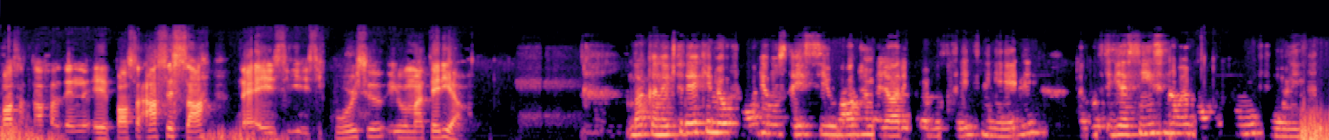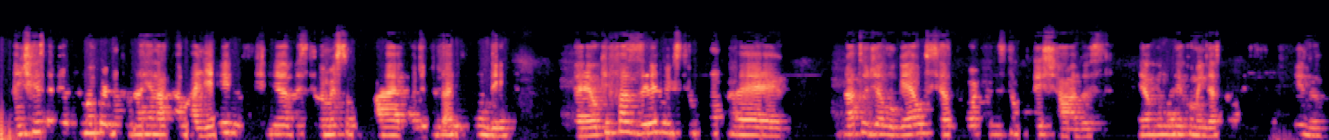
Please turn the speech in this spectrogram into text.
possa estar tá fazendo, eh, possa acessar né, esse, esse curso e o material. Bacana, eu tirei aqui meu fone, eu não sei se o áudio melhora para vocês sem ele. Eu vou seguir assim, senão eu volto com o fone. A gente recebeu uma pergunta da Renata Malheiros, queria ver se o Emerson ah, pode ajudar a responder. É, o que fazer se o é, contrato de aluguel, se as portas estão fechadas? Tem alguma recomendação nesse sentido?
